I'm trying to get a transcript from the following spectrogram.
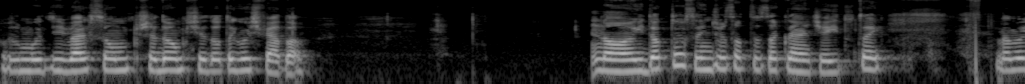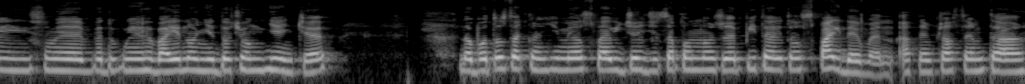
z multiversum przedzą się do tego świata. No i Doktor Strange to zaklęcie i tutaj mamy w sumie według mnie chyba jedno niedociągnięcie. No bo to zaklęcie miało sprawić, że zapomną, że Peter to Spider-Man, a tymczasem ta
